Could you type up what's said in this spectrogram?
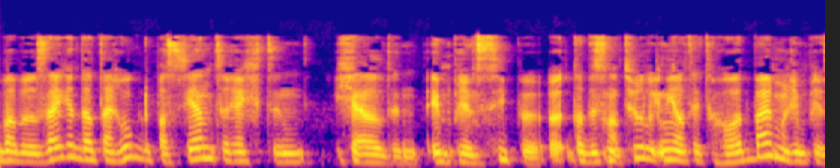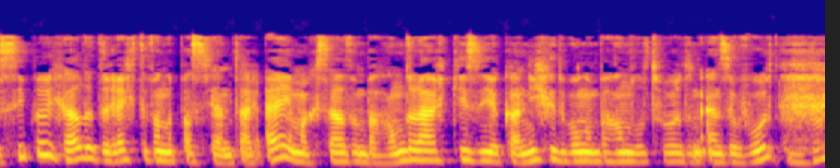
wat wil zeggen dat daar ook de patiëntenrechten gelden, in principe. Eh, dat is natuurlijk niet altijd houdbaar, maar in principe gelden de rechten van de patiënt daar. Je mag zelf een behandelaar kiezen, je kan niet gedwongen behandeld worden enzovoort. Mhm.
